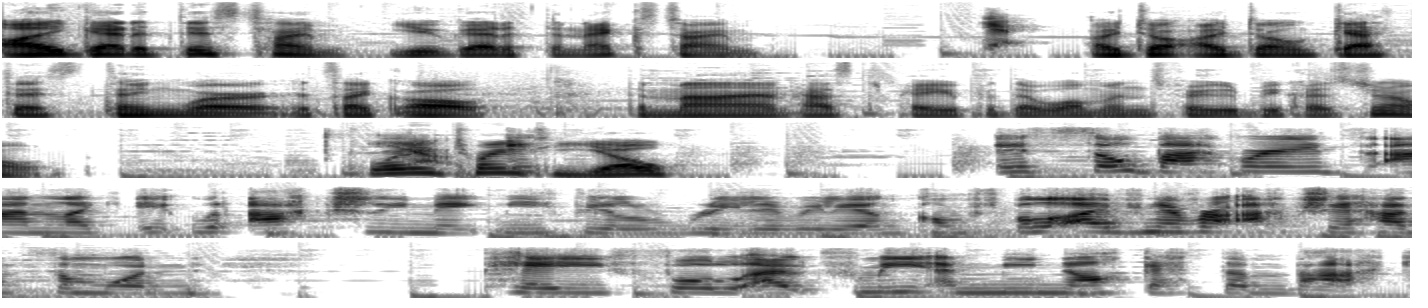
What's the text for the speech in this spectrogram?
I get it this time, you get it the next time. Yeah. I don't I don't get this thing where it's like, oh, the man has to pay for the woman's food because you know 2020, yo. It's so backwards, and like it would actually make me feel really, really uncomfortable. I've never actually had someone pay full out for me and me not get them back.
